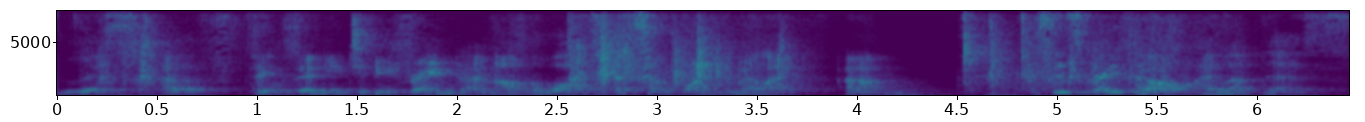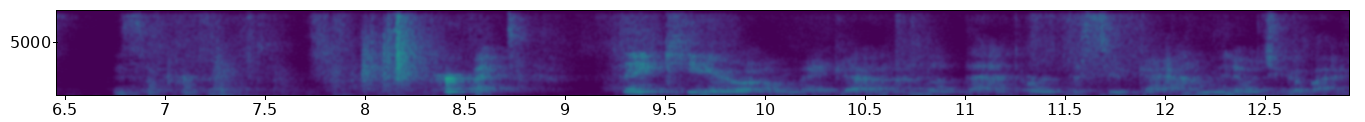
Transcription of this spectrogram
list of things that need to be framed and on the wall at some point in my life. Um, this is great though. I love this. It's so perfect. Perfect. Thank you, Omega. I love that. Or the suit guy. I don't really know what you go by.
